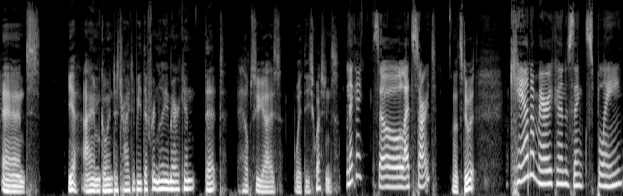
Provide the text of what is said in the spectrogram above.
And yeah, I am going to try to be the friendly American that helps you guys with these questions. Okay, so let's start. Let's do it. Can Americans explain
